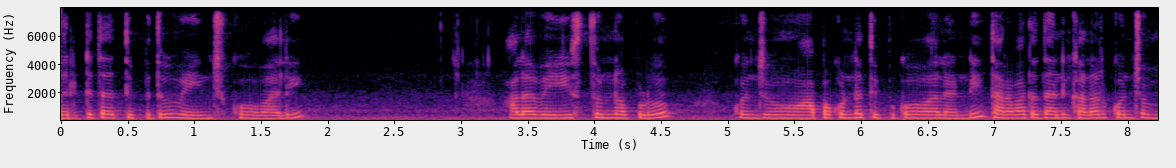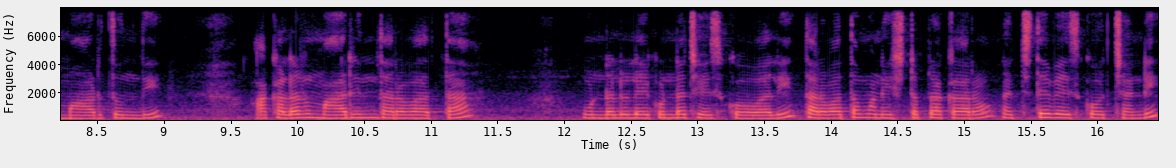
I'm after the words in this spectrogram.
గరిటెతో తిప్పుతూ వేయించుకోవాలి. అలా వేయిస్తున్నప్పుడు కొంచెం ఆపకుండా తిప్పుకోవాలండి. తర్వాత దాని కలర్ కొంచెం మారుతుంది. ఆ కలర్ మారిన తర్వాత ఉండలు లేకుండా చేసుకోవాలి. తర్వాత మన ఇష్ట ప్రకారం నచ్చితే వేసుకోవచ్చండి.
